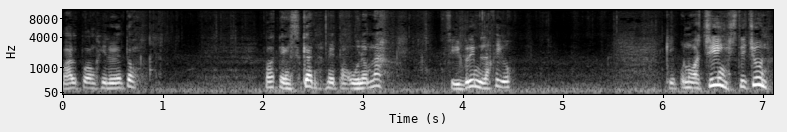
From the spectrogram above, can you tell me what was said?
Mahal po ang kilo nito. Oh, thanks God. May pang ulam na. Sibrim, laki oh. Keep on watching. Stay tuned.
